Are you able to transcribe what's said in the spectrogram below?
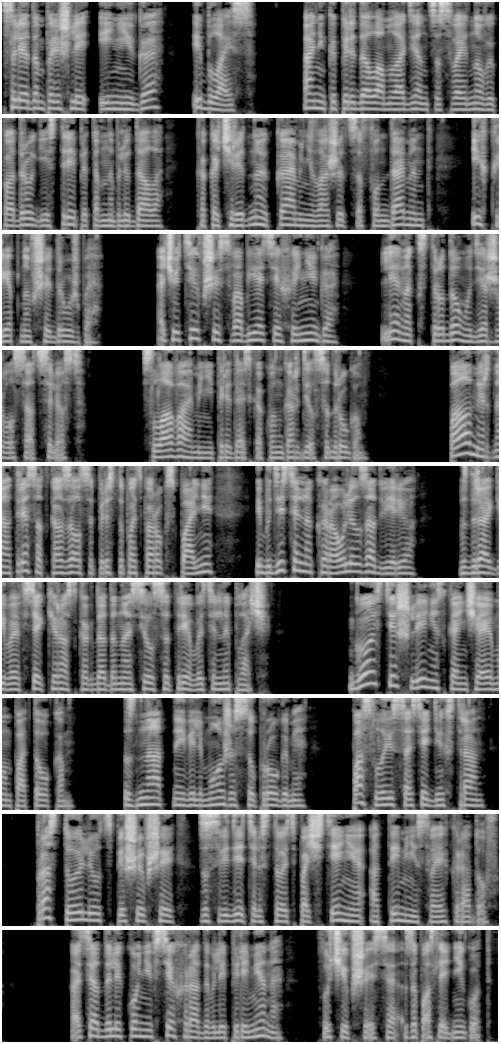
Следом пришли и Нига, и Блайс. Аника передала младенца своей новой подруге и с трепетом наблюдала, как очередной камень ложится в фундамент их крепнувшей дружбы. Очутившись в объятиях Энига, Ленок с трудом удерживался от слез. Словами не передать, как он гордился другом. Палмер наотрез отказался переступать порог спальни и бдительно караулил за дверью, вздрагивая всякий раз, когда доносился требовательный плач. Гости шли нескончаемым потоком. Знатные вельможи с супругами, послы из соседних стран, простой люд, спешивший засвидетельствовать почтение от имени своих городов. Хотя далеко не всех радовали перемены — случившееся за последний год.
